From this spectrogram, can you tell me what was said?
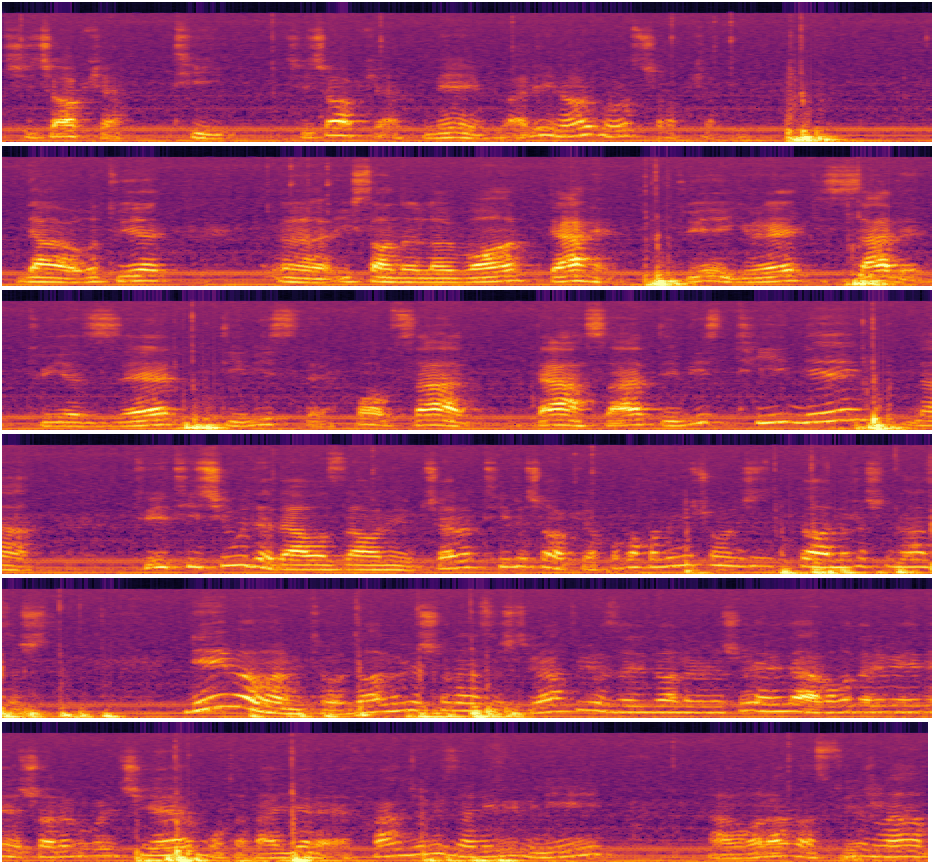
چی چاپ کرد؟ t. چی چاپ کرد؟ name ولی اینا رو درست چاپ کرد. در واقع توی x underline one دهه. توی ایگرک صده توی z دیویسته خب صد ده صد دیویست t name نه. توی t چی بوده؟ دوازده آنیم چرا t رو چاپ کرد؟ خب بخواه بگه شما دلارش رو نذاشتی. name هم همینطور. دلارش رو نذاشتی. وقتی بذاری دلارش رو یعنی در واقع داری به این اشاره می‌کنی چیه؟ متغیره. F5 رو می‌زنی می‌بینی؟ در واقع رفت از توی رم.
